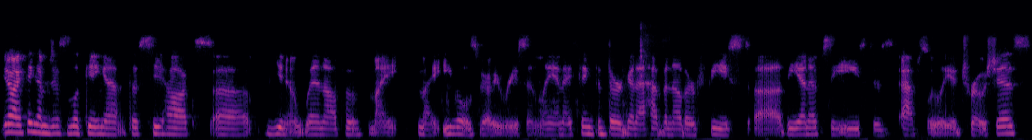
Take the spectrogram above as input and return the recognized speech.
You know, I think I'm just looking at the Seahawks, uh, you know, win off of my my Eagles very recently, and I think that they're going to have another feast. Uh, the NFC East is absolutely atrocious,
